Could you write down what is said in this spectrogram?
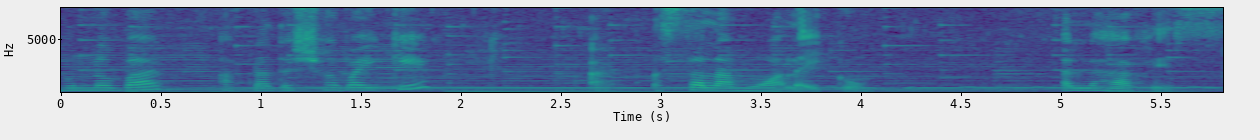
ধন্যবাদ আপনাদের সবাইকে। আসসালামু আলাইকুম। আল্লাহ হাফিজ।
